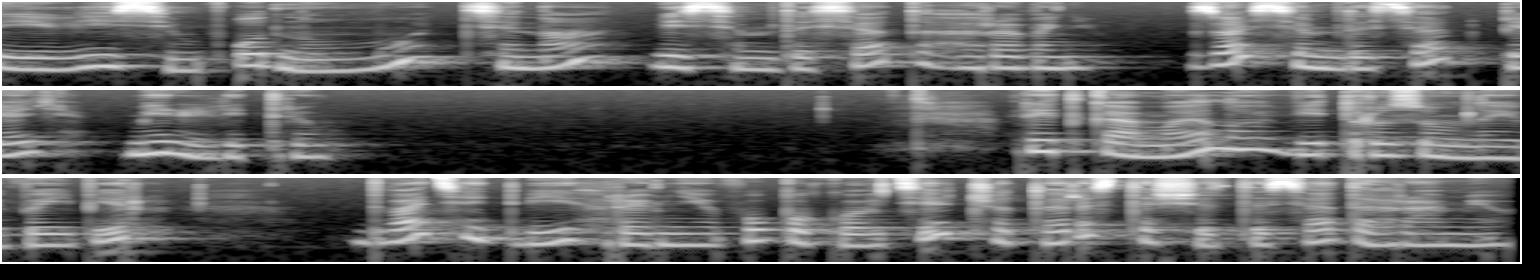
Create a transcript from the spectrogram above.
Є 8 в одному, ціна 80 гривень за 75 мл. Рідке мило від розумний вибір 22 гривні в упаковці 460 грамів.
